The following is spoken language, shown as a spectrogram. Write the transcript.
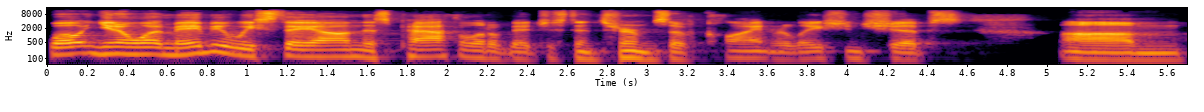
Well, you know what? Maybe we stay on this path a little bit just in terms of client relationships. Um,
